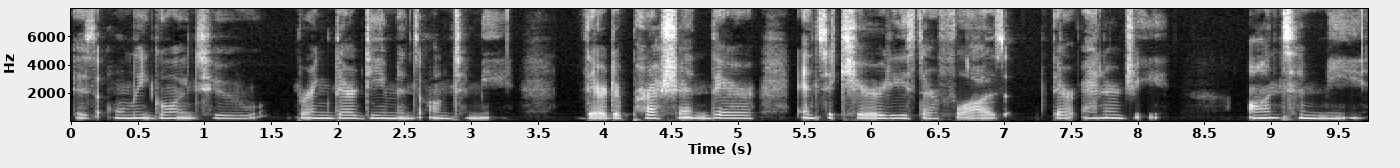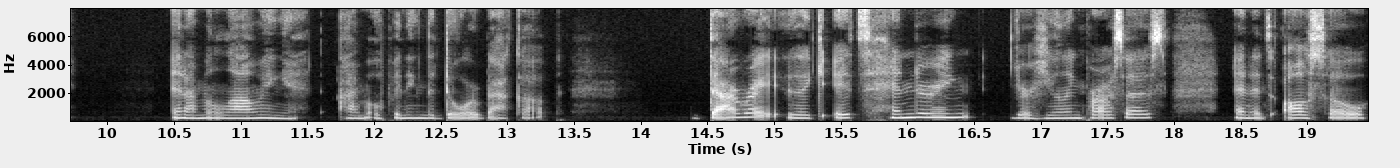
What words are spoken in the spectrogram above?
is only going to bring their demons onto me, their depression, their insecurities, their flaws, their energy onto me. And I'm allowing it. I'm opening the door back up. That right, like it's hindering your healing process and it's also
